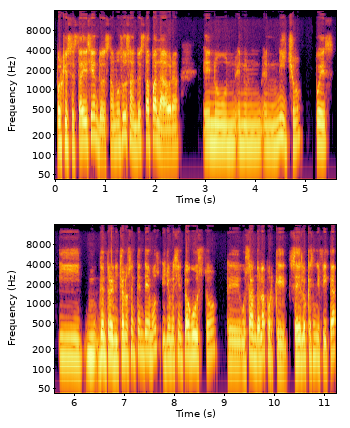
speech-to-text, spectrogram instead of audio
porque usted está diciendo, estamos usando esta palabra en un, en un, nicho, pues, y dentro del nicho nos entendemos y yo me siento a gusto eh, usándola porque sé lo que significa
